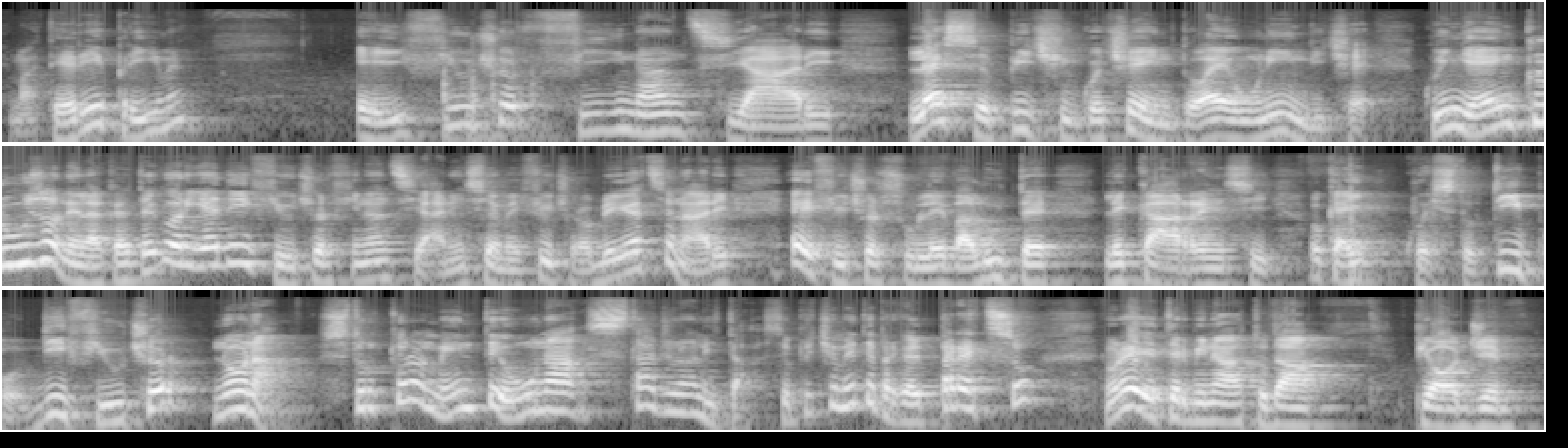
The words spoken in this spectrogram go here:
le materie prime e i future finanziari. L'SP500 è un indice, quindi è incluso nella categoria dei future finanziari insieme ai future obbligazionari e ai future sulle valute, le currency. Ok? Questo tipo di future non ha strutturalmente una stagionalità, semplicemente perché il prezzo non è determinato da piogge,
